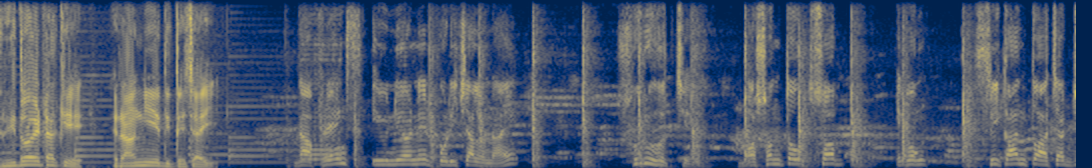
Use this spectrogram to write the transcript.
হৃদয়টাকে রাঙিয়ে দিতে চাই। দ্য ফ্রেন্ডস ইউনিয়নের পরিচালনায় শুরু হচ্ছে বসন্ত উৎসব শ্রীকান্ত আচার্য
